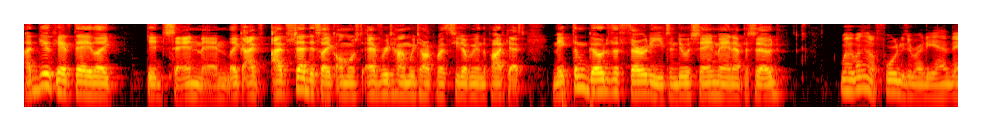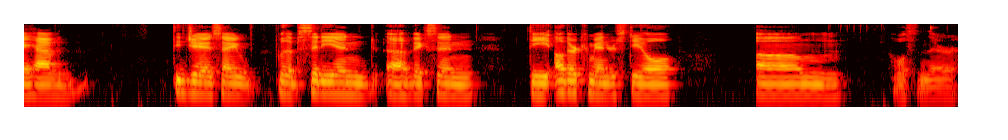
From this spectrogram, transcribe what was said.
I'd be okay if they like did Sandman. Like I've I've said this like almost every time we talk about CW in the podcast. Make them go to the 30s and do a Sandman episode. well, they went to the forties already, and they have the JSA with Obsidian, uh, Vixen, the other Commander Steel. Um, in there?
